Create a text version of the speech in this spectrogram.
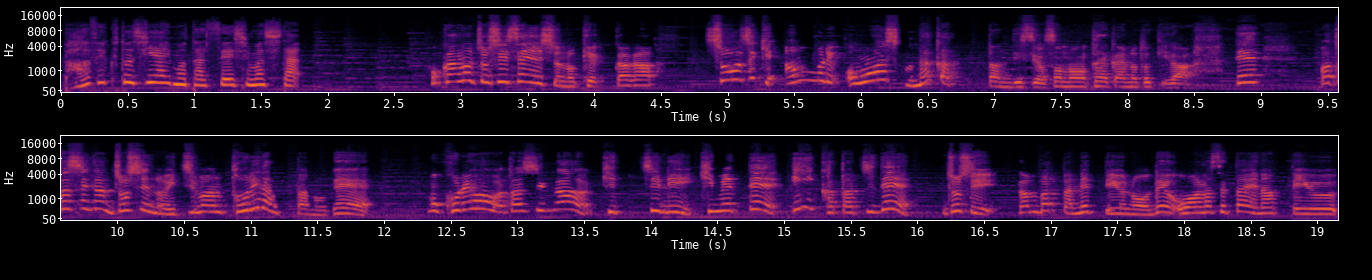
パーフェクト試合も達成しました。他の女子選手の結果が正直あんまり思わしくなかったんですよ、その大会の時が。で、私が女子の一番鳥だったので、もうこれは私がきっちり決めて、いい形で女子頑張ったねっていうので終わらせたいなっていう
